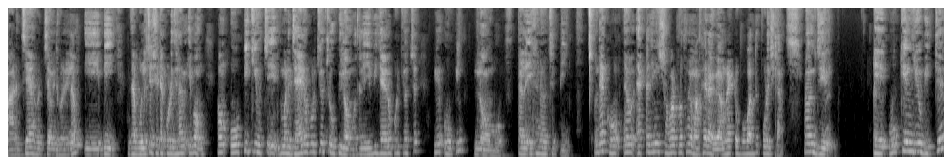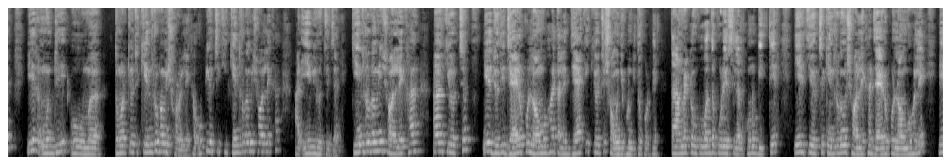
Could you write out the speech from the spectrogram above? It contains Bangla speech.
আর জ্যা হচ্ছে, আমি ধরে নিলাম এ বি। যা বলেছে সেটা করে দিলাম এবং এবং ওপি কি হচ্ছে? মানে জ্যায়ের ওপর কি হচ্ছে? ওপি লম্ব। তাহলে এ বি জ্যায়ের ওপর কি হচ্ছে? ওপি লম্ব। তাহলে এখানে হচ্ছে পি। দেখো একটা জিনিস সবার প্রথমে মাথায় রাখবে, আমরা একটা উপপাদ্য পড়েছিলাম। যে ও কেন্দ্রীয় বৃত্তে এর মধ্যে ও তোমার কি হচ্ছে? কেন্দ্রগামী সরলরেখা। ওপি হচ্ছে কি? কেন্দ্রগামী সরলরেখা আর এ বি হচ্ছে জ্যা। কেন্দ্রগামী সরলরেখা কি হচ্ছে? এ যদি জ্যায়ের উপর লম্ব হয়, তাহলে জ্যাকে কি হচ্ছে? সমদ্বিখণ্ডিত করবে। তা আমরা একটা উপপাদ্য পড়ে এসেছিলাম, কোন বৃত্তের। এর কি হচ্ছে? কেন্দ্রগামী সরলরেখা জ্যায়ের উপর লম্ব হলে এ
